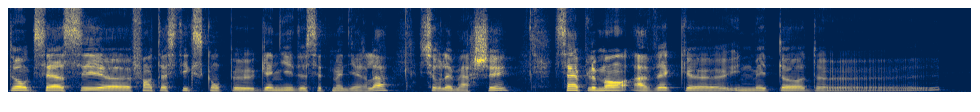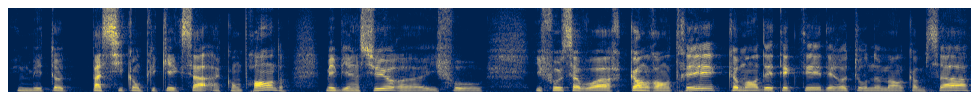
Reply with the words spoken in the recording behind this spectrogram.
Donc c'est assez fantastique ce qu'on peut gagner de cette manière-là sur le marché simplement avec une méthode, une méthode pas si compliquée que ça à comprendre mais bien sûr il faut il faut savoir quand rentrer, comment détecter des retournements comme ça,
